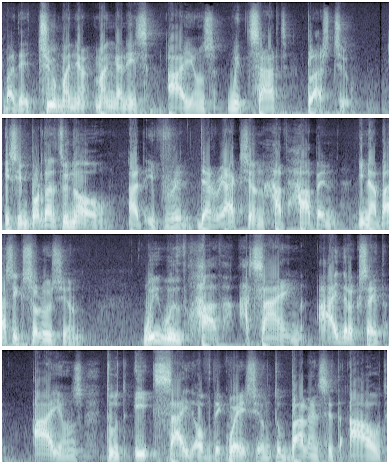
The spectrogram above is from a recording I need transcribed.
by the two manganese ions with charge plus 2. It's important to know that if re the reaction had happened in a basic solution, we would have assigned hydroxide ions to each side of the equation to balance it out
